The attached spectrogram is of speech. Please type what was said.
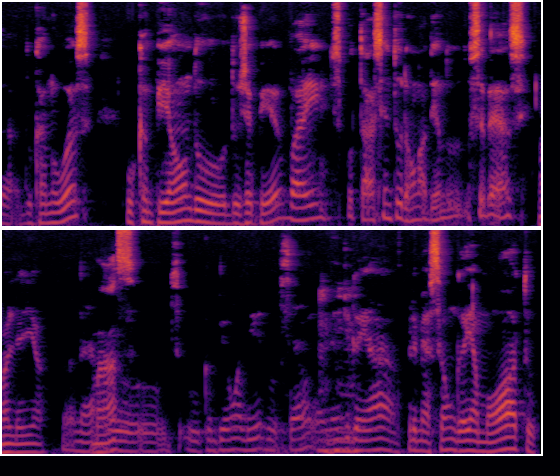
da- do Canoas, o campeão do, do GP, vai disputar cinturão lá dentro do CBS. Olha aí, ó. né? Massa. O, o campeão ali do Serra, além Uhum. de ganhar premiação, ganha moto,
